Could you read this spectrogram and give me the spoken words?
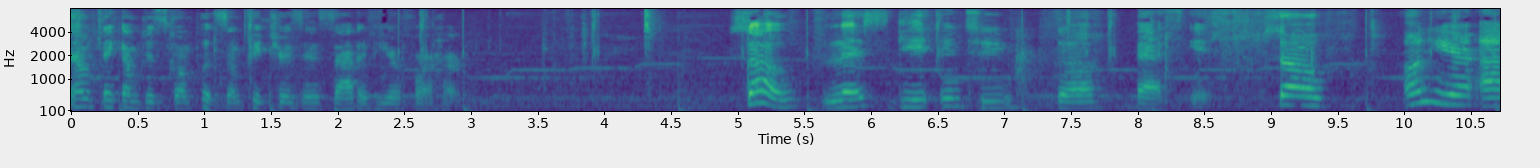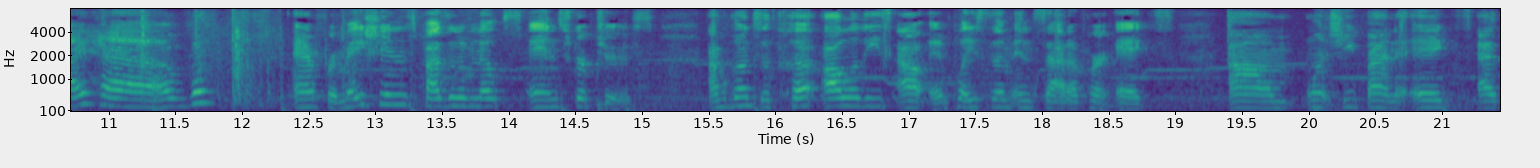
I think I'm just going to put some pictures inside of here for her. So let's get into the basket. So on here, I have affirmations, positive notes, and scriptures. I'm going to cut all of these out and place them inside of her eggs. Um, once she find the eggs, I,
